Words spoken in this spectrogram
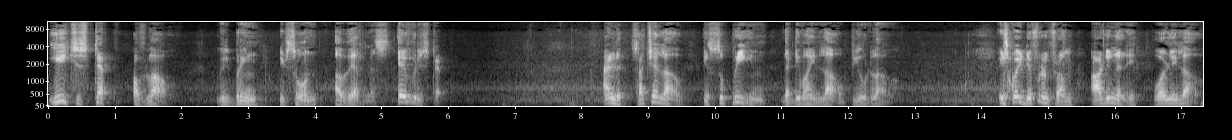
each step of love will bring its own awareness. Every step. And such a love is supreme, the divine love, pure love. It's quite different from ordinary worldly love.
